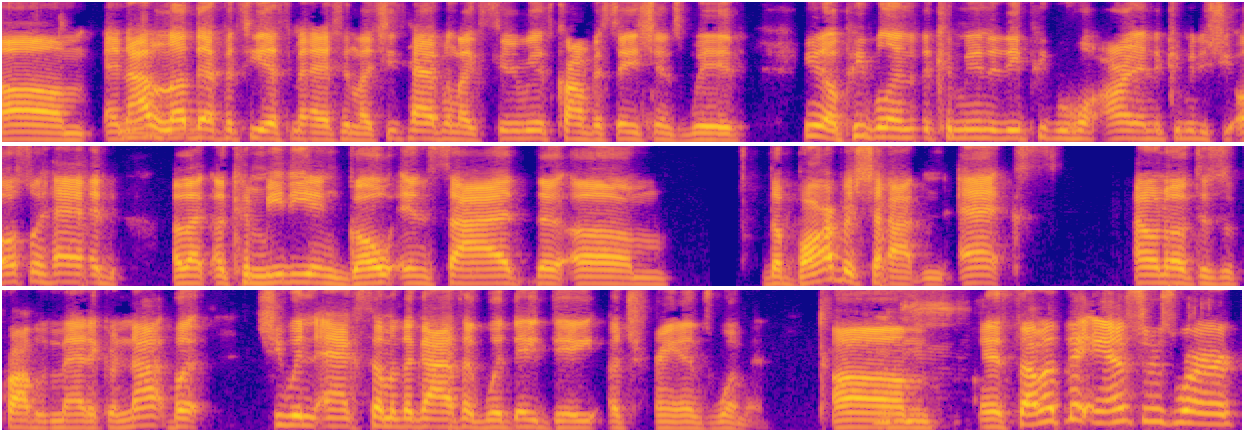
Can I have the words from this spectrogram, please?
Um, and I love that for T.S. Madison. Like she's having like serious conversations with you know people in the community, people who aren't in the community. She also had like a comedian go inside the um the barbershop and ask. I don't know if this is problematic or not, but she wouldn't ask some of the guys like would they date a trans woman. Um, and some of the answers were,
